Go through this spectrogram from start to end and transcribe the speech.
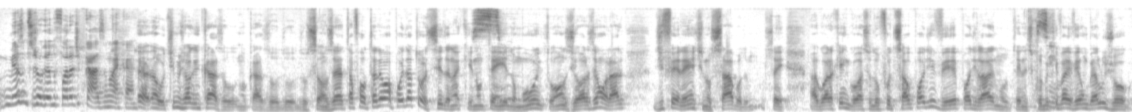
mesmo jogando fora de casa, não é, cara? É, não, o time joga em casa, no caso do, do São José, tá faltando é o apoio da torcida, né, que não Sim. tem ido muito, 11 horas é um horário diferente no sábado, não sei. Agora, quem gosta do futsal pode ver, pode ir lá no Tênis Clube Sim. que vai ver um belo jogo.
